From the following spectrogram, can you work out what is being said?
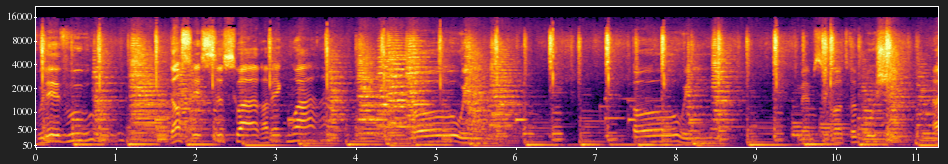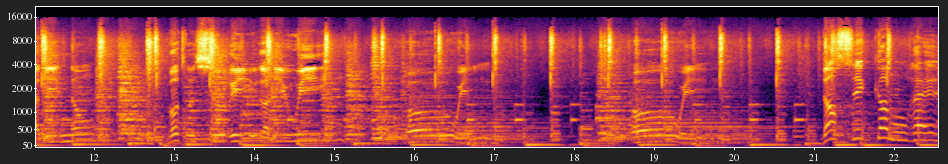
Voulez-vous danser ce soir avec moi? Oh oui, oh oui. Même si votre bouche a dit non, votre sourire a dit oui. Oh oui, oh oui. Danser comme on rêve,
